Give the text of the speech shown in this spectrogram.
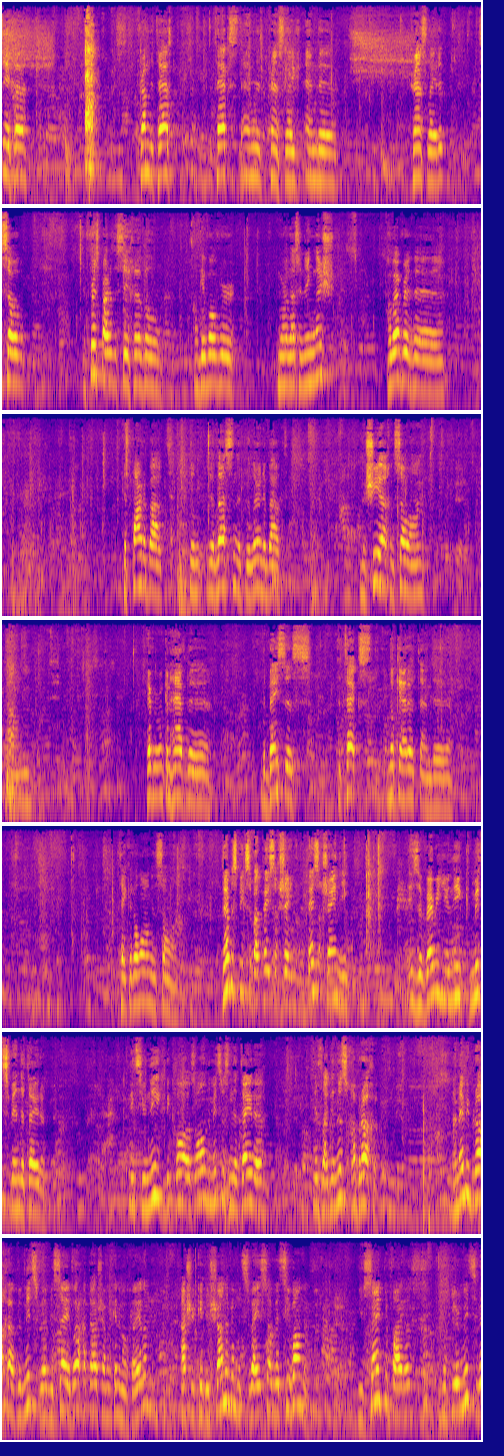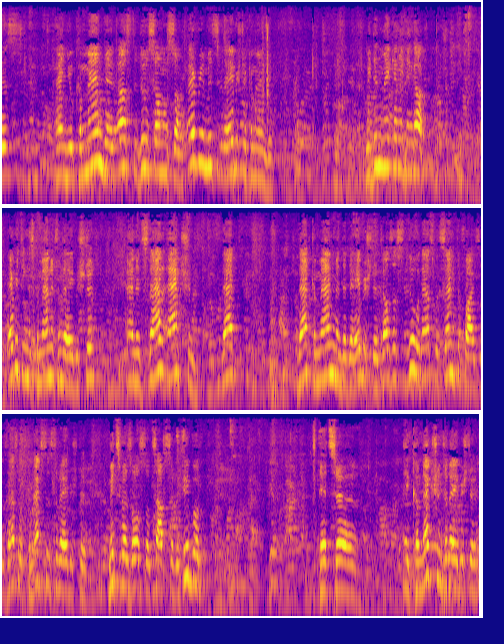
Sikha from the text, text and the translation and the translated. So the first part of the Sikha will I'll give over more or less in English. However, the the part about the, the lesson that we learn about Mashiach and so on, everyone can have the the basis, the text, look at it, and uh, take it along, and so on. The Rebbe speaks about Pesach Sheni. Pesach Sheni is a very unique mitzvah in the Torah. It's unique because all the mitzvahs in the Torah is like the Nusach HaBracha. On every bracha of the mitzvah, we say, Baruch atah Hashem asher kiddushanu b'mitzvaysa v'tzivanu. You sanctified us with your mitzvahs, and you commanded us to do so and so. Every mitzvah the Abishter commanded. We didn't make anything up. Everything is commanded from the Abishter, and it's that action, that that commandment that the Abishter tells us to do, that's what sanctifies us, that's what connects us to the Abishter. Mitzvah is also tzafsa v'chibur. It's a, a connection to the Abishter.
